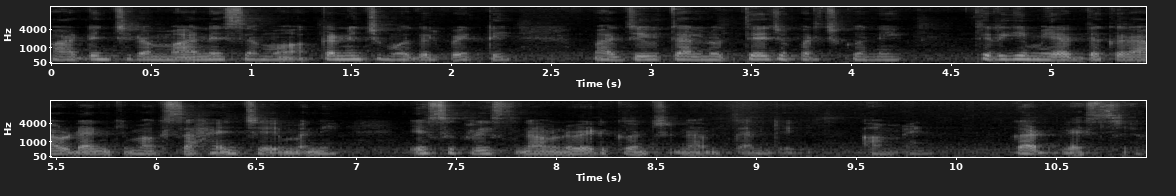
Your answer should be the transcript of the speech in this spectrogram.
పాటించడం మానేసామో అక్కడి నుంచి మొదలుపెట్టి మా జీవితాలను ఉత్తేజపరుచుకొని తిరిగి మీ వద్దకు రావడానికి మాకు సహాయం చేయమని యేసుక్రీస్తు నామను వేడుకొంచున్నాం తండ్రి. ఆమెన్. God bless you.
